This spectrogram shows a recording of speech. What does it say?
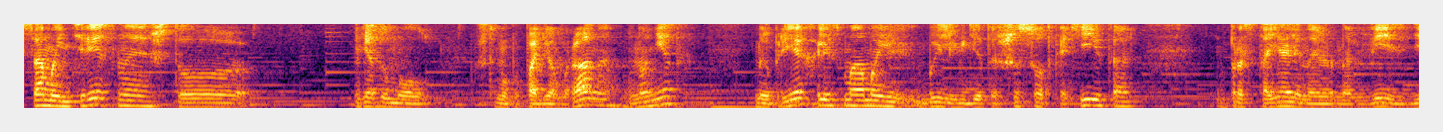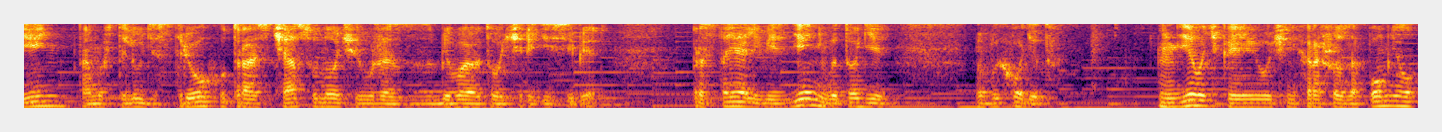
И самое интересное, что я думал, что мы попадем рано, но нет. Мы приехали с мамой, были где-то 600 какие-то, простояли, наверное, весь день, потому что люди с трех утра, с часу ночи уже забивают очереди себе. Простояли весь день, в итоге выходит девочка, я ее очень хорошо запомнил.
